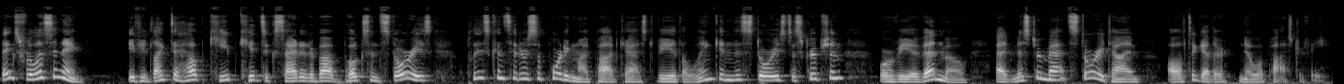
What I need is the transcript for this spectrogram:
Thanks for listening. If you'd like to help keep kids excited about books and stories, please consider supporting my podcast via the link in this story's description or via Venmo at Mr. Matt Storytime, altogether no apostrophe.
